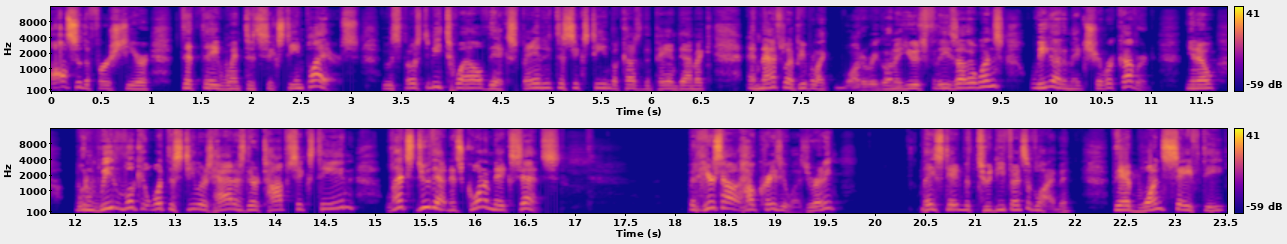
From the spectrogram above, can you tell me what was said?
also the first year that they went to 16 players. It was supposed to be 12. They expanded to 16 because of the pandemic. And that's why people are like, what are we going to use for these other ones? We got to make sure we're covered. You know, when we look at what the Steelers had as their top 16, let's do that. And it's going to make sense. But here's how, how crazy it was. You ready? They stayed with two defensive linemen. They had one safety,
